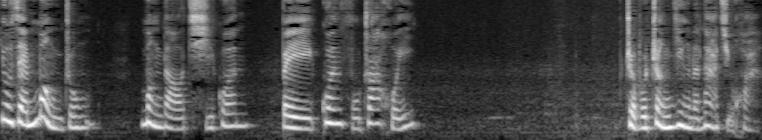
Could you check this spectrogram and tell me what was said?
又在梦中梦到奇观被官府抓回，这不正应了那句话：“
